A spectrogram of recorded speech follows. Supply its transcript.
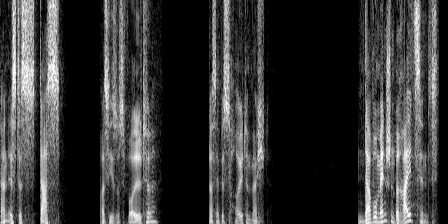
dann ist es das, was Jesus wollte, was er bis heute möchte. Da, wo Menschen bereit sind,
